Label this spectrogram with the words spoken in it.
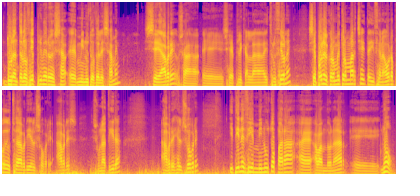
durante los 10 primeros minutos del examen se abre, o sea, eh, se explican las instrucciones, se pone el cronómetro en marcha y te dicen ahora puede usted abrir el sobre. Abres, es una tira, abres el sobre y tienes 10 minutos para eh, abandonar. Eh, no,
